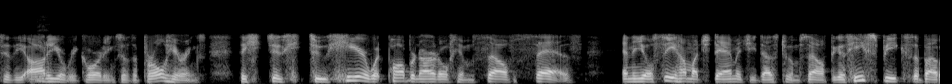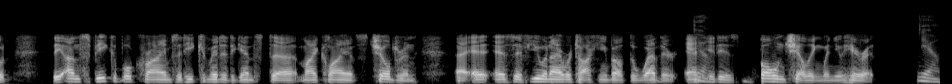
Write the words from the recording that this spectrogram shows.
to the audio recordings of the parole hearings to to, to hear what Paul Bernardo himself says and then you'll see how much damage he does to himself because he speaks about the unspeakable crimes that he committed against uh, my client's children, uh, as if you and I were talking about the weather, and yeah. it is bone chilling when you hear it. Yeah,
